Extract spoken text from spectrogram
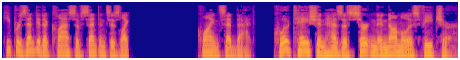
He presented a class of sentences like Quine said that, "...quotation has a certain anomalous feature."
